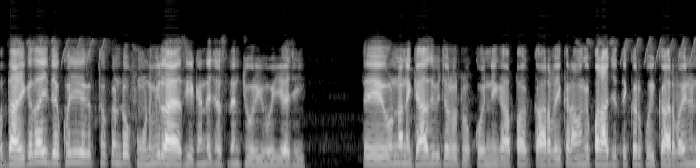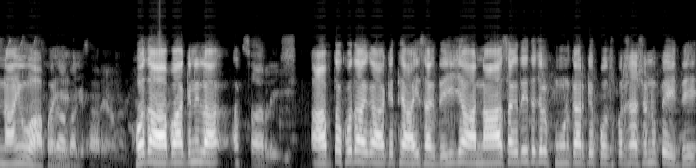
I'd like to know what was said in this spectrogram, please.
ਵਿਧਾਇਕ ਦਾ ਜੀ ਦੇਖੋ ਜੀ ਇੱਥੋਂ ਪਿੰਡੋਂ ਫੋਨ ਵੀ ਲਾਇਆ ਸੀ ਕਹਿੰਦੇ ਜਿਸ ਦਿਨ ਚੋਰੀ ਹੋਈ ਹੈ ਜੀ। ਤੇ ਉਹਨਾਂ ਨੇ ਕਿਹਾ ਸੀ ਵੀ ਚਲੋ ਕੋਈ ਨਹੀਂ ਗਾ ਆਪਾਂ ਕਾਰਵਾਈ ਕਰਾਵਾਂਗੇ ਪਰ ਅੱਜ ਤੱਕ ਕੋਈ ਕਾਰਵਾਈ ਨਹੀਂ ਨਾ ਹੀ ਉਹ ਆਪ ਆਏ ਜੀ। ਖੁਦ ਆਪ ਆ ਕੇ ਨਹੀਂ ਲਾ ਸਾਰ ਲਈ ਜੀ। ਆਪ ਤਾਂ ਖੁਦ ਆ ਕੇ ਇੱਥੇ ਆ ਹੀ ਸਕਦੇ ਸੀ ਜਾਂ ਨਾ ਆ ਸਕਦੇ ਤਾਂ ਚਲੋ ਫੋਨ ਕਰਕੇ ਪੁਲਿਸ ਪ੍ਰਸ਼ਾਸਨ ਨੂੰ ਭੇਜ ਦੇ।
